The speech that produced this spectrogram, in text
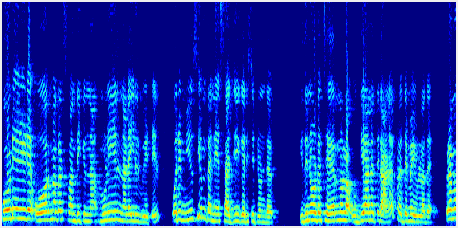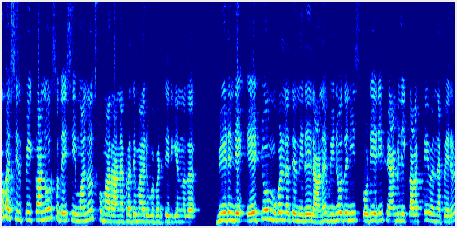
കോടിയേരിയുടെ ഓർമ്മകൾ സ്പന്ദിക്കുന്ന മുളിയിൽ നടയിൽ വീട്ടിൽ ഒരു മ്യൂസിയം തന്നെ സജ്ജീകരിച്ചിട്ടുണ്ട്. ഇതിനോട് ചേർന്നുള്ള ഉദ്യാനത്തിലാണ് പ്രതിമയുള്ളത്. പ്രമുഖ ശില്പി കണ്ണൂർ സ്വദേശി മനോജ് കുമാറാണ് പ്രതിമ രൂപപ്പെടുത്തിയിരിക്കുന്നത്. വീടിന്റെ ഏറ്റവും മുകളിലത്തെ നിലയിലാണ് വിനോദനീസ് കോടിയേരി ഫാമിലി കളക്ടീവ് എന്ന പേരിൽ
